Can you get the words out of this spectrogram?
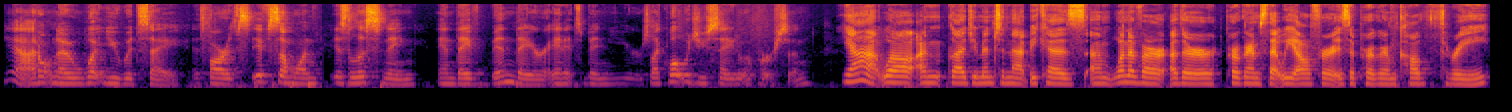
Yeah i don't know what you would say as far as if someone is listening and they've been there and it's been years. Like what would you say to a person yeah, well, I'm glad you mentioned that because um, one of our other programs that we offer is a program called Three,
